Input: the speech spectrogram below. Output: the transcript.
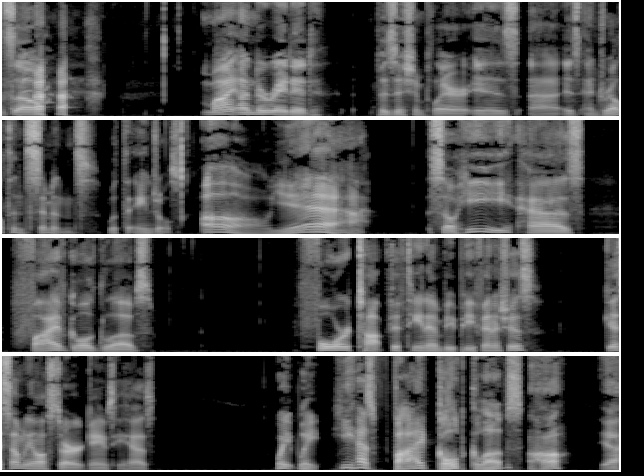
So, my underrated position player is uh, is Andrelton Simmons with the Angels. Oh, yeah. So he has five Gold Gloves, four top fifteen MVP finishes. Guess how many All Star games he has? Wait, wait. He has five gold gloves? Uh huh. Yeah.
